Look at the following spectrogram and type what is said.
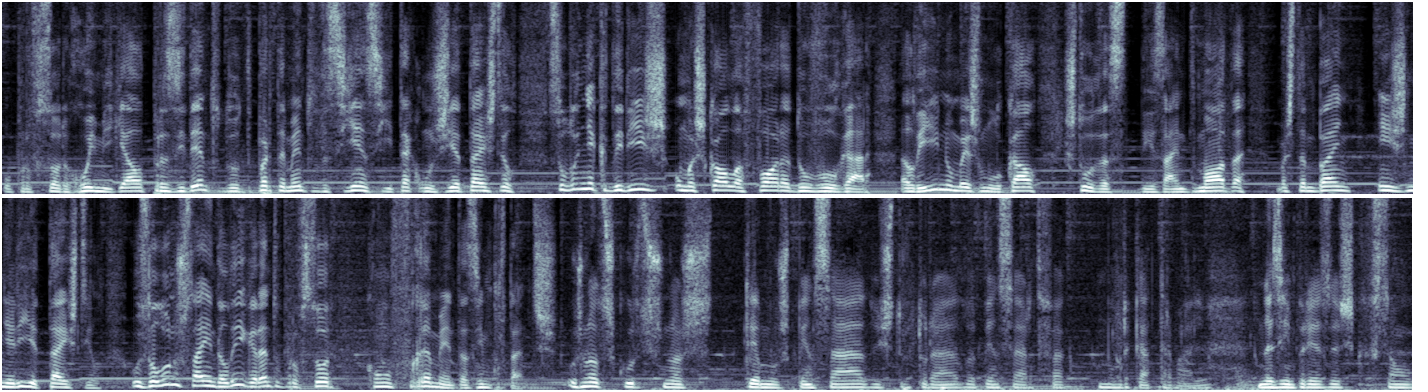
O professor Rui Miguel, presidente do Departamento de Ciência e Tecnologia Têxtil, sublinha que dirige uma escola fora do vulgar. Ali, no mesmo local, estuda-se design de moda, mas também engenharia têxtil. Os alunos saem dali, garante o professor, com ferramentas importantes. Os nossos cursos nós temos pensado e estruturado a pensar de facto no mercado de trabalho, nas empresas que são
